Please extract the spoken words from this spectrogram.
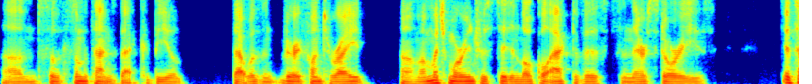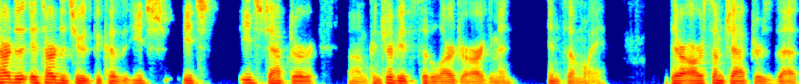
Um, so sometimes that could be that wasn't very fun to write. Um, i'm much more interested in local activists and their stories. It's hard to it's hard to choose because each each each chapter um, contributes to the larger argument in some way there are some chapters that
